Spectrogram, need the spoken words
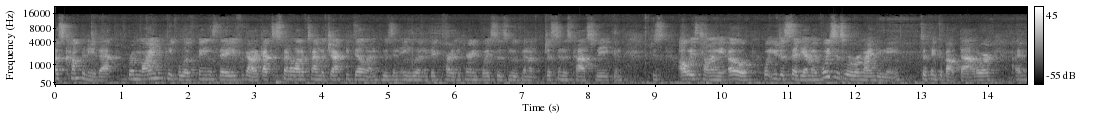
us company, that remind people of things they forgot. I got to spend a lot of time with Jacqui Dillon, who's in England, a big part of the Hearing Voices movement uh, just in this past week. And she's always telling me, oh, what you just said, yeah, my voices were reminding me to think about that. Or I'm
